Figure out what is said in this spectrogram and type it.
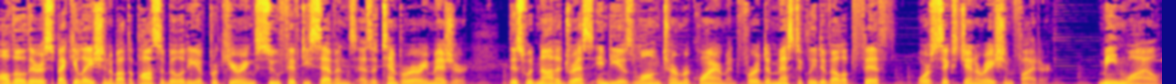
Although there is speculation about the possibility of procuring Su-57s as a temporary measure, this would not address India's long-term requirement for a domestically developed fifth or sixth-generation fighter. Meanwhile,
